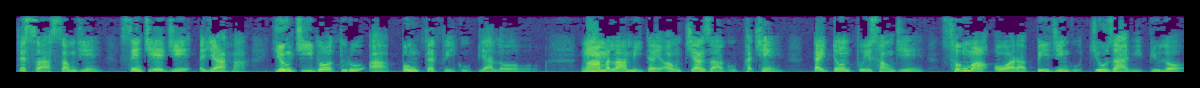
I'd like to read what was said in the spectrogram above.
သစ္စာဆောင်ခြင်းစင်ကြယ်ခြင်းအရာမှယုံကြည်သောသူတို့အားပုံသက်သည်ကိုပြလော့ငါမလာမီတိုင်အောင်ကျမ်းစာကိုဖတ်ခြင်းတိုက်တွန်းသွေးဆောင်ခြင်းဆုံးမဩဝါဒပေးခြင်းကိုကြိုးစားပြီးပြုလော့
